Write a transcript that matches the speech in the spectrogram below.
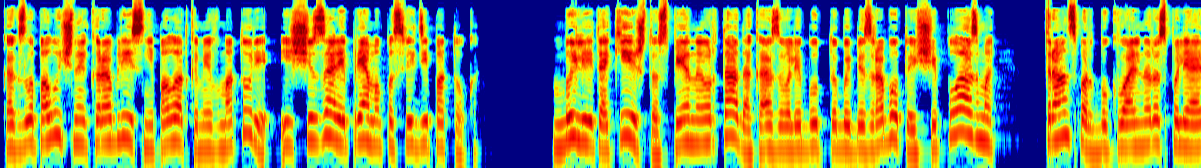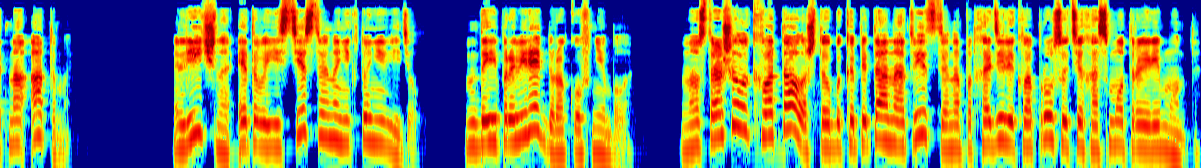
как злополучные корабли с неполадками в моторе исчезали прямо посреди потока. Были и такие, что с пеной у рта доказывали, будто бы без работающей плазмы транспорт буквально распыляет на атомы. Лично этого, естественно, никто не видел. Да и проверять дураков не было. Но страшилок хватало, чтобы капитаны ответственно подходили к вопросу техосмотра и ремонта.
